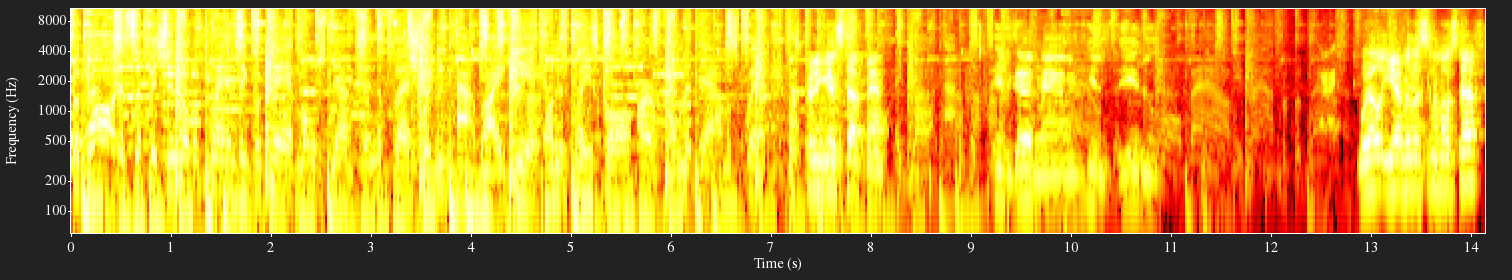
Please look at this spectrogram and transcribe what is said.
but God is sufficient over plans they prepared. Mos Def in the flesh, where you at right here on this place called Earth on the Diamond Square. That's pretty good stuff, man. He's good, man. He's he's Will, you ever listen to Mos Def?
